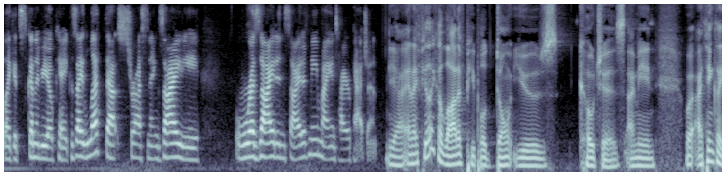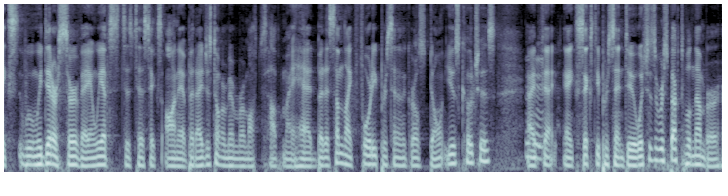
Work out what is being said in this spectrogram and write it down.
Like, it's going to be okay. Because I let that stress and anxiety reside inside of me my entire pageant. Yeah, and I feel like a lot of people don't use coaches. I mean, I think like when we did our survey and we have statistics on it, but I just don't remember them off the top of my head. But it's something like forty percent of the girls don't use coaches. I mm-hmm. think like sixty percent do, which is a respectable number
